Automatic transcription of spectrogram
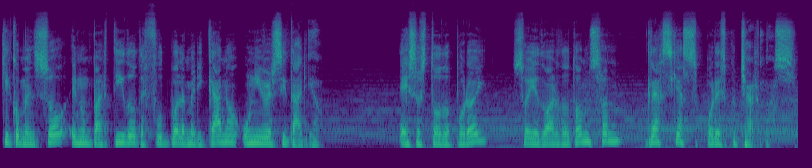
que comenzó en un partido de fútbol americano universitario. Eso es todo por hoy. Soy Eduardo Thompson. Gracias por escucharnos.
